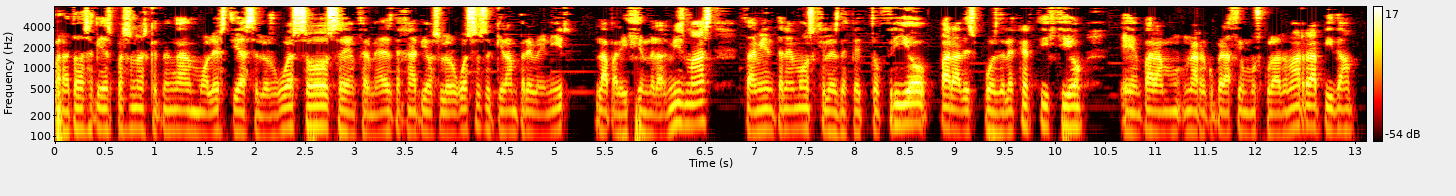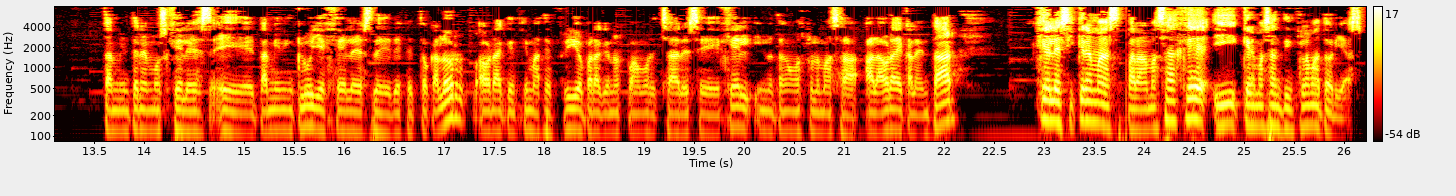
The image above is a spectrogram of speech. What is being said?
para todas aquellas personas que tengan molestias en los huesos, enfermedades degenerativas en los huesos o quieran prevenir la aparición de las mismas. También tenemos geles de efecto frío para después del ejercicio, eh, para una recuperación muscular más rápida. También tenemos geles, eh, también incluye geles de, efecto calor, ahora que encima hace frío para que nos podamos echar ese gel y no tengamos problemas a la hora de calentar. Geles y cremas para el masaje y cremas antiinflamatorias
